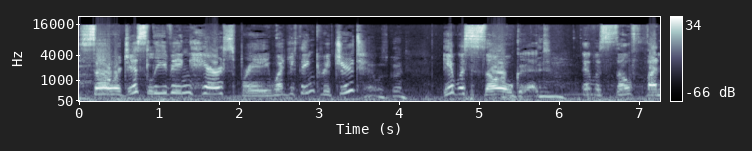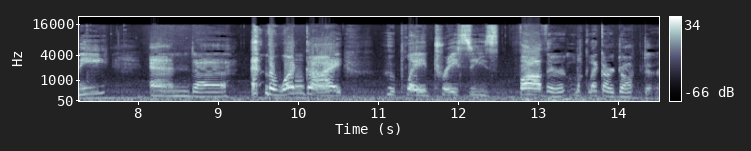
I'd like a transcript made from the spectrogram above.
so we're just leaving hairspray What do you think Richard Yeah, it was good. It was so good. It was so funny, and uh, and the one guy who played Tracy's father looked like our doctor,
